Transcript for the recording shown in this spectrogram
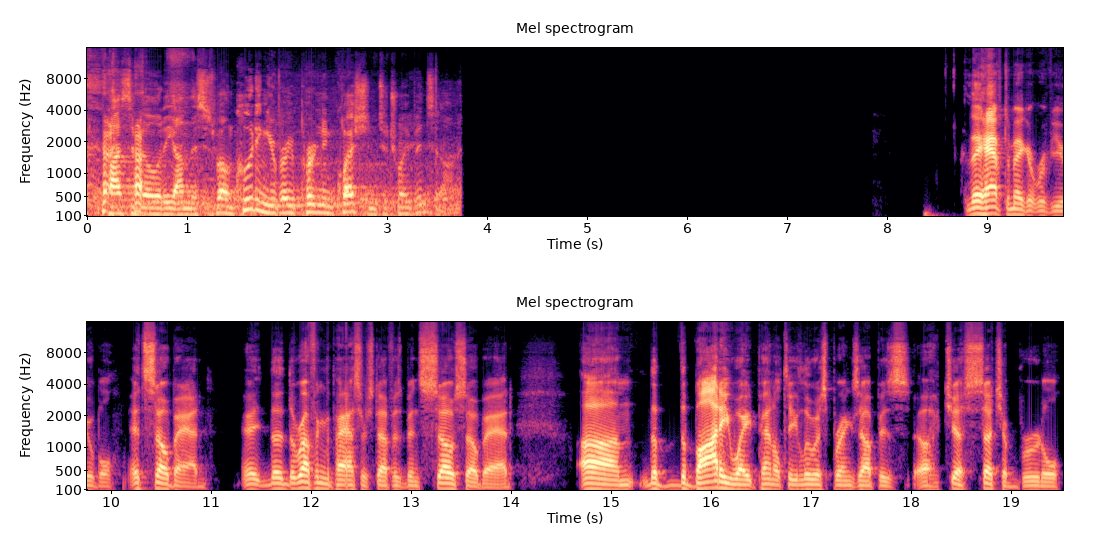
possibility on this as well, including your very pertinent question to Troy Vincent on it. They have to make it reviewable. It's so bad. Uh, the the roughing the passer stuff has been so so bad. Um, the the body weight penalty Lewis brings up is uh, just such a brutal,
